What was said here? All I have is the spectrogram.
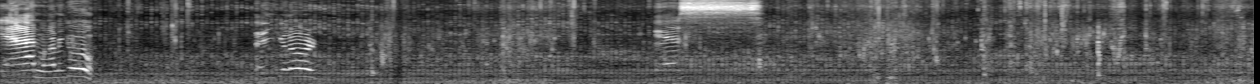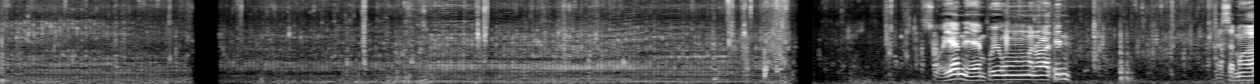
Yan mga amigo. So ayan, ayan po yung ano natin. Nasa mga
